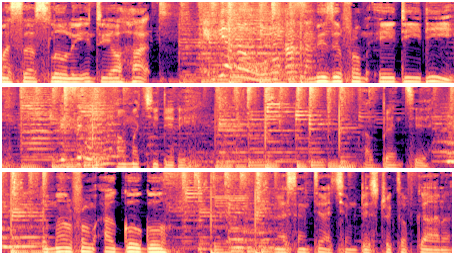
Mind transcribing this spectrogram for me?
myself slowly into your heart. Music from ADD. How much you did it? Abrente. The man from Agogo, Asante Achim district of Ghana.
